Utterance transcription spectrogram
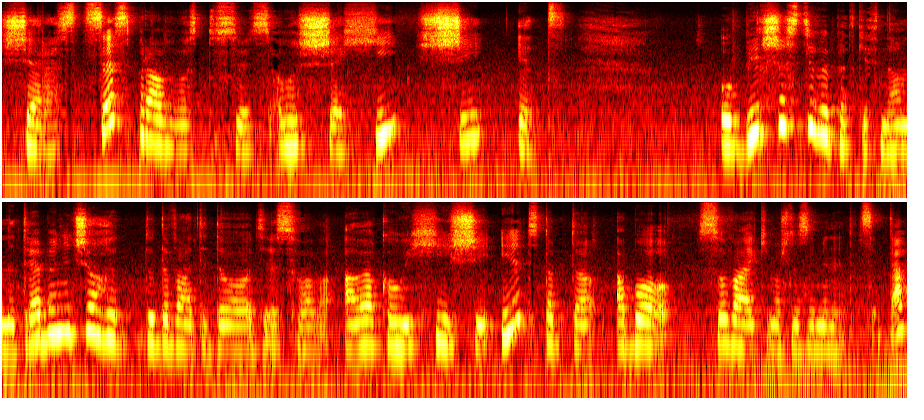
Ще раз, це справа стосується лише he, she, it. У більшості випадків нам не треба нічого додавати до дієслова, але коли he, she, it, тобто або слова, які можна замінити це, так,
